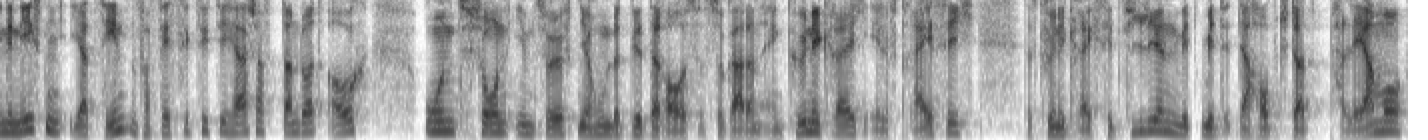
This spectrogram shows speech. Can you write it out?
In den nächsten Jahrzehnten verfestigt sich die Herrschaft dann dort auch und schon im 12. Jahrhundert wird daraus sogar dann ein Königreich, 1130, das Königreich Sizilien mit, mit der Hauptstadt Palermo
